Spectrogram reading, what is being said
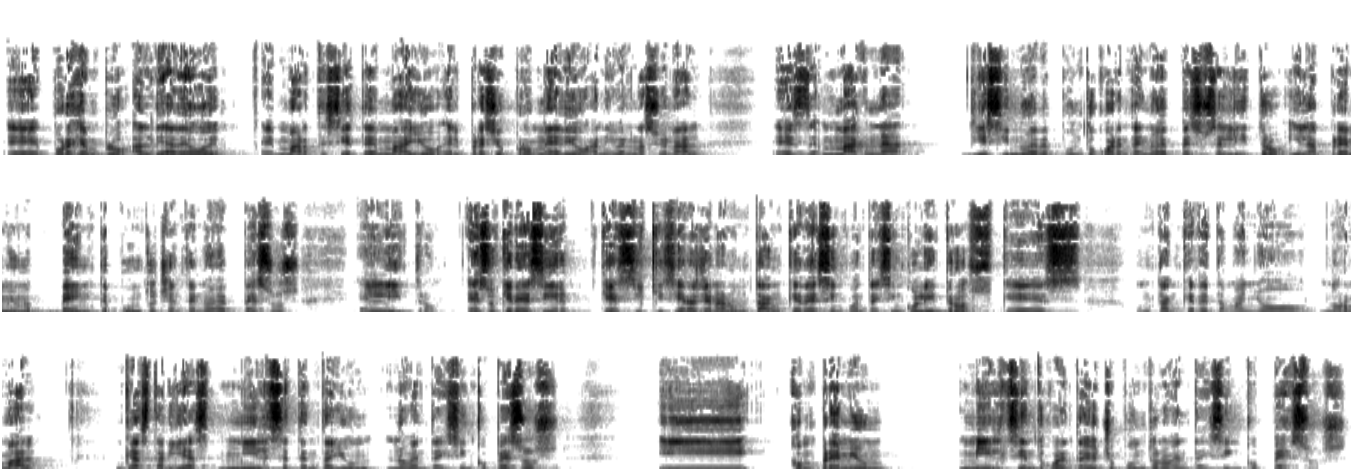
Eh, por ejemplo, al día de hoy, eh, martes 7 de mayo, el precio promedio a nivel nacional es Magna 19.49 pesos el litro y la Premium 20.89 pesos el litro. Eso quiere decir que si quisieras llenar un tanque de 55 litros, que es un tanque de tamaño normal, gastarías 1.071.95 pesos y con Premium 1.148.95 pesos.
